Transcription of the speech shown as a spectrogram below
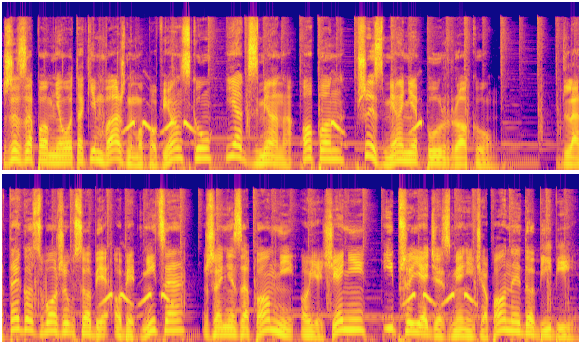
że zapomniał o takim ważnym obowiązku jak zmiana opon przy zmianie pór roku. Dlatego złożył sobie obietnicę, że nie zapomni o jesieni i przyjedzie zmienić opony do Bibi.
